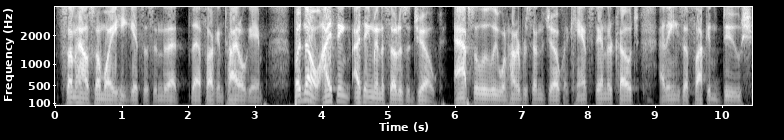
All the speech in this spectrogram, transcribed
somehow, some way, he gets us into that that fucking title game. But no, I think I think Minnesota's a joke. Absolutely, 100% a joke. I can't stand their coach. I think he's a fucking douche.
